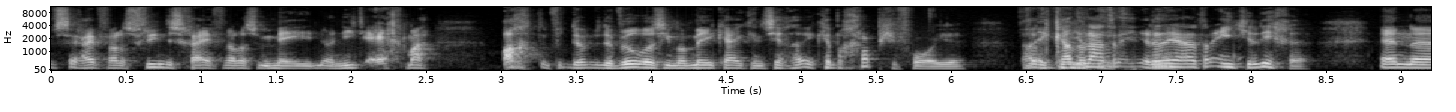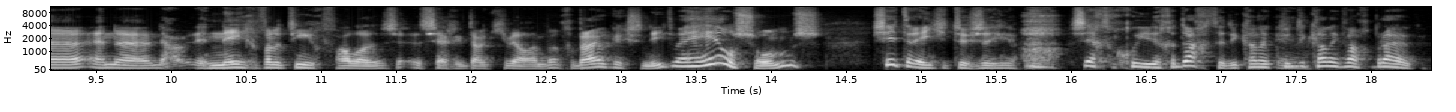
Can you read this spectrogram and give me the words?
schrijf wel eens, vrienden schrijven wel eens mee, nou niet echt, maar ach, er, er wil wel eens iemand meekijken en die zegt, nou, ik heb een grapje voor je. Oh, ik kan je laat, er, laat er eentje liggen. En, eh, en eh, nou, in 9 van de 10 gevallen zeg ik dankjewel en gebruik ik ze niet. Maar heel soms zit er eentje tussen. Die, oh, dat is echt een goede gedachte, die kan ik, Ja. die kan ik wel gebruiken.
